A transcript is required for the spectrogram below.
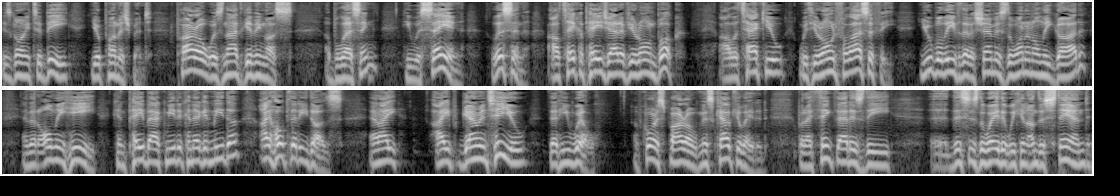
is going to be your punishment. Paro was not giving us a blessing. He was saying, Listen, I'll take a page out of your own book. I'll attack you with your own philosophy. You believe that Hashem is the one and only God, and that only He can pay back Mida Keneged Mida? I hope that He does. And I, I guarantee you that He will. Of course, Paro miscalculated, but I think that is the, uh, this is the way that we can understand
